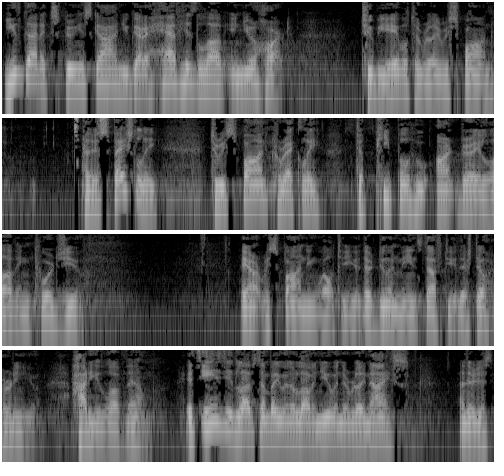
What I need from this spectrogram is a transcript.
You've got to experience God, and you've got to have His love in your heart to be able to really respond, and especially to respond correctly to people who aren't very loving towards you. They aren't responding well to you. They're doing mean stuff to you. They're still hurting you. How do you love them? It's easy to love somebody when they're loving you and they're really nice and they're just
